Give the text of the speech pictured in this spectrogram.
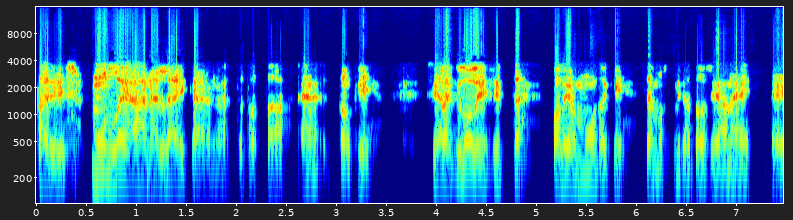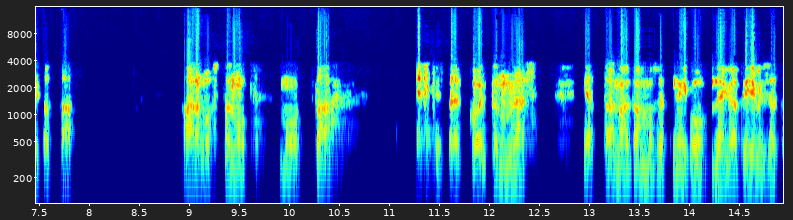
tai siis mulle ja hänelle ei käynyt, että tota, en, toki siellä kyllä oli sitten paljon muutakin semmoista, mitä tosiaan ei, ei tota, arvostanut, mutta ehkä sitä koittanut myös jättää noin tommoset niinku negatiiviset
